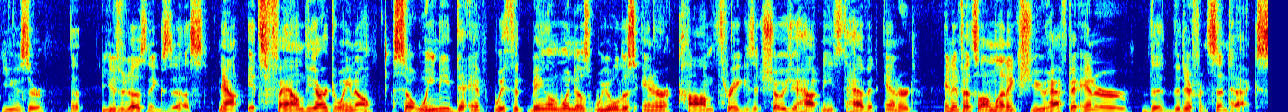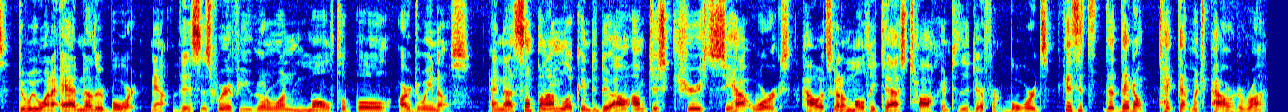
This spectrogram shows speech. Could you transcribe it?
user that user doesn't exist. Now it's found the Arduino, so we need to, if, with it being on Windows, we will just enter COM3 because it shows you how it needs to have it entered. And if it's on Linux, you have to enter the, the different syntax. Do we want to add another board? Now this is where if you're going to run multiple Arduinos, and that's something I'm looking to do. I'm just curious to see how it works, how it's going to multitask talking to the different boards because it's they don't take that much power to run.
